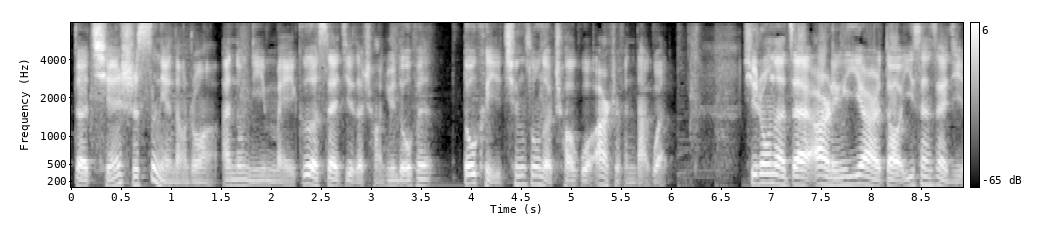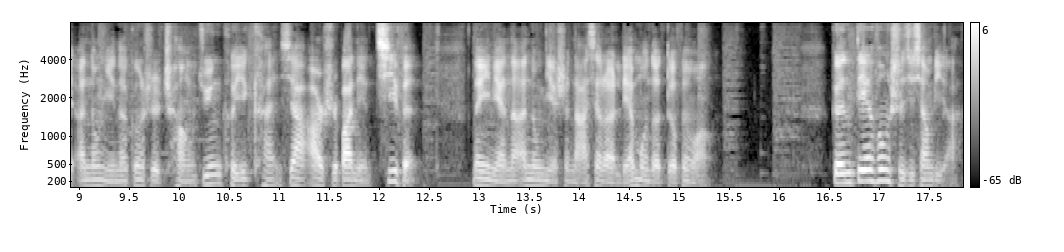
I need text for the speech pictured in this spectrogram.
的前十四年当中啊，安东尼每个赛季的场均得分都可以轻松的超过二十分大关。其中呢，在二零一二到一三赛季，安东尼呢更是场均可以砍下二十八点七分。那一年呢，安东尼也是拿下了联盟的得分王。跟巅峰时期相比啊，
